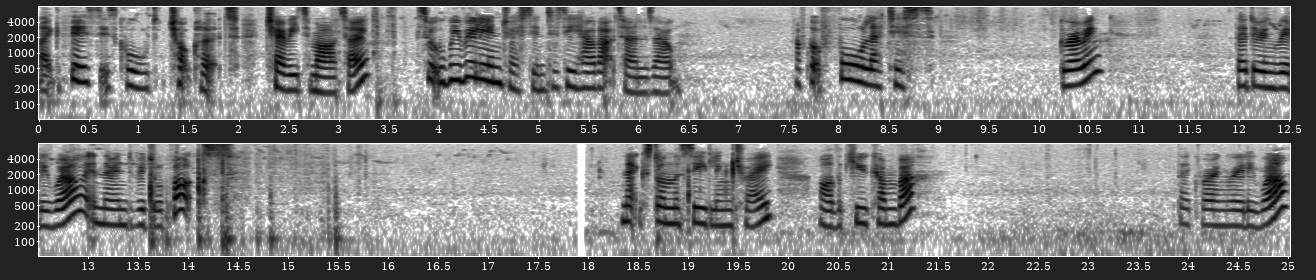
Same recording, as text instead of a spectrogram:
Like this is called chocolate cherry tomato. So it will be really interesting to see how that turns out. I've got four lettuce growing. They're doing really well in their individual pots. Next on the seedling tray are the cucumber. They're growing really well.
